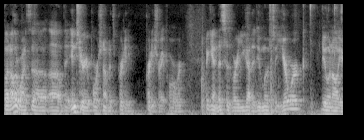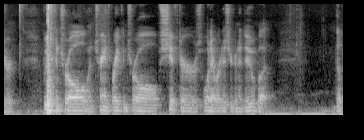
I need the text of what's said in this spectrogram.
But otherwise, the, uh, the interior portion of it's pretty, pretty straightforward. Again, this is where you gotta do most of your work, doing all your boost control and trans brake control, shifters, whatever it is you're gonna do, but the,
